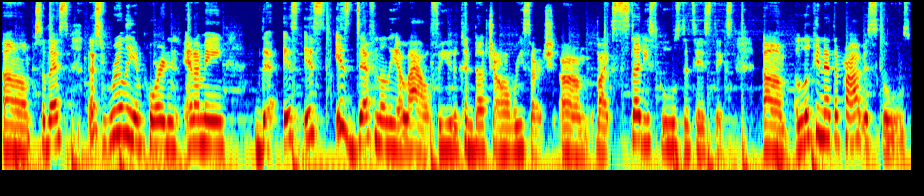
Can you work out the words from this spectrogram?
Um, so that's that's really important, and I mean that it's it's it's definitely allowed for you to conduct your own research, um, like study school statistics, um, looking at the private schools.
